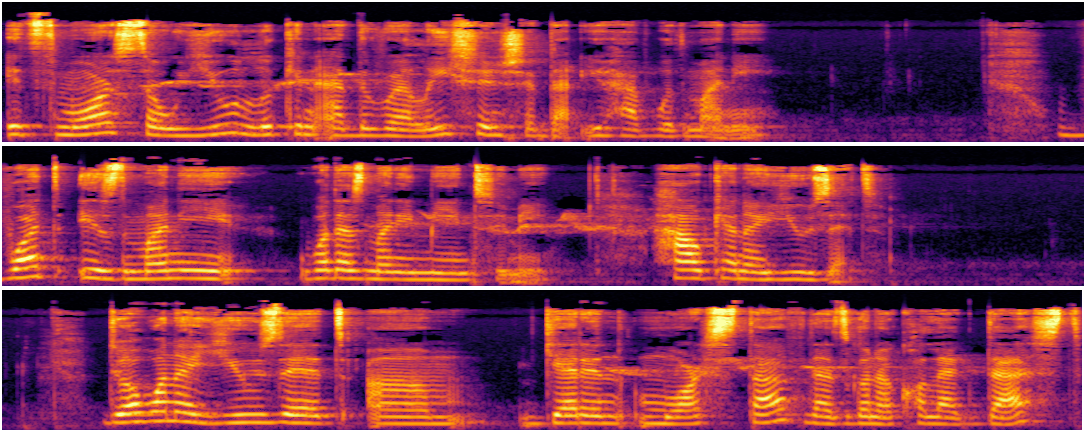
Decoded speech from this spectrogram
It's more so you looking at the relationship that you have with money. What is money? What does money mean to me? How can I use it? Do I want to use it um, getting more stuff that's going to collect dust?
